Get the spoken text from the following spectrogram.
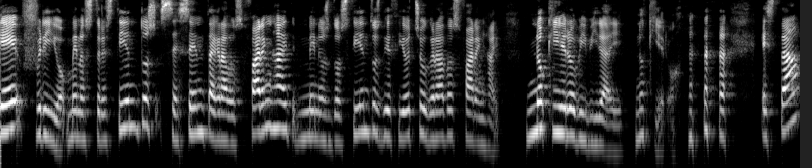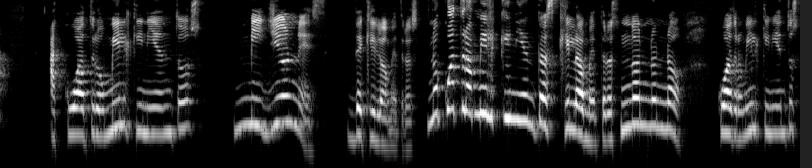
Qué frío, menos 360 grados Fahrenheit, menos 218 grados Fahrenheit. No quiero vivir ahí, no quiero. Está a 4.500 millones de kilómetros. No 4.500 kilómetros, no, no, no. 4.500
